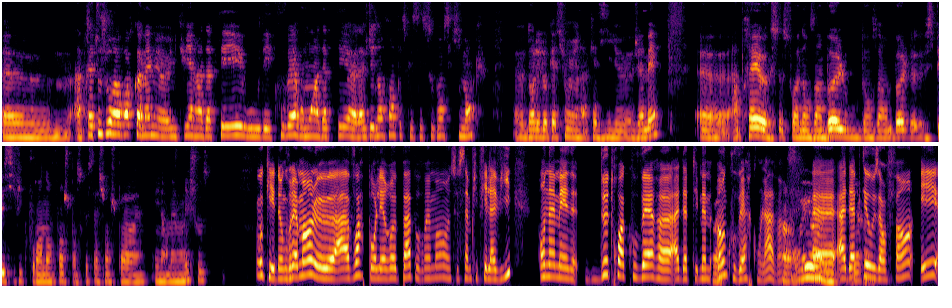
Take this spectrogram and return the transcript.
Euh, après, toujours avoir quand même une cuillère adaptée ou des couverts au moins adaptés à l'âge des enfants parce que c'est souvent ce qui manque. Euh, dans les locations, il n'y en a quasi euh, jamais. après, ce soit dans un bol ou dans un bol spécifique pour un enfant, je pense que ça ne change pas énormément les choses. Ok, donc vraiment le, à avoir pour les repas, pour vraiment se simplifier la vie, on amène deux, trois couverts euh, adaptés, même un couvert qu'on lave, hein, ah, euh, adapté aux enfants, et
